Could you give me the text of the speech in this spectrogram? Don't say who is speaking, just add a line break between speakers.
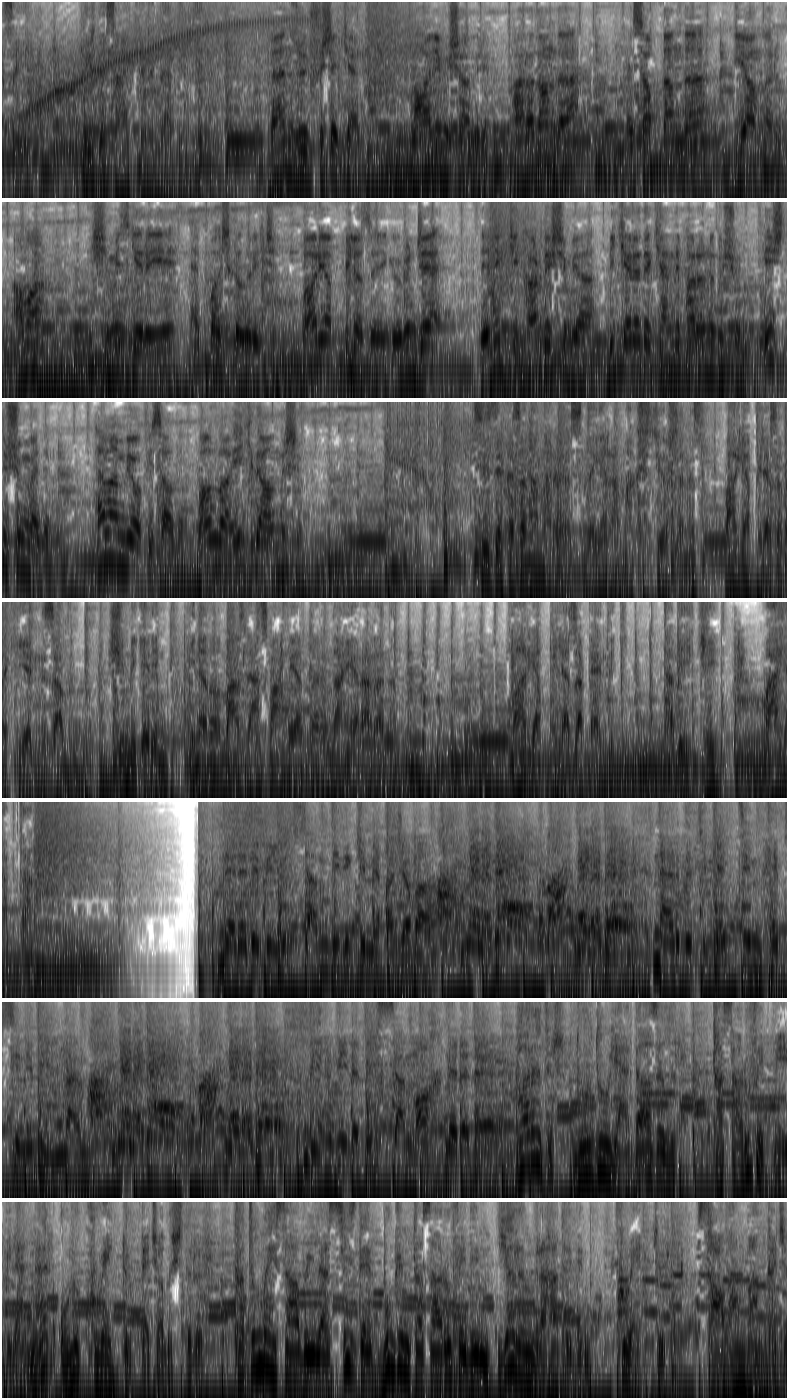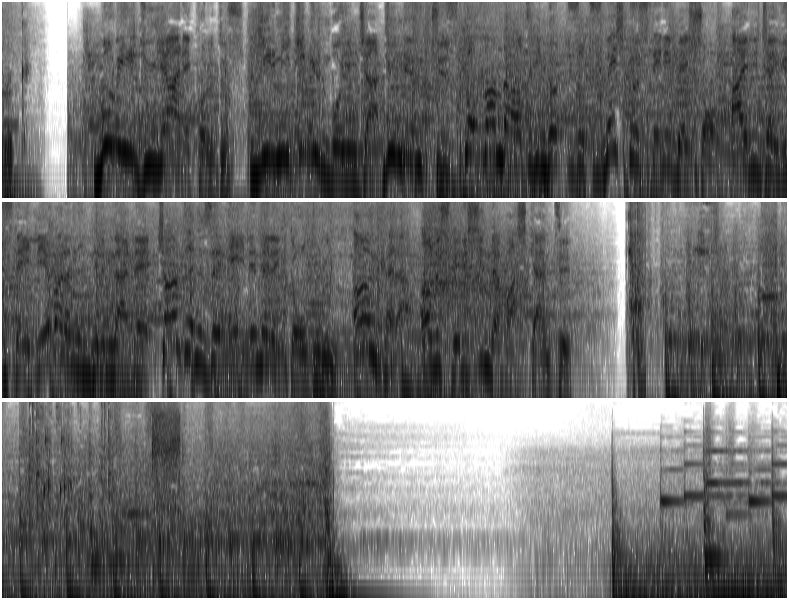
plazayı. Bir de sahiplerinden bilgi.
Ben Zülfü Şeker, mali müşavirim. Paradan da, hesaptan da iyi anlarım. Ama işimiz gereği hep başkaları için. Var ya plazayı görünce dedim ki kardeşim ya bir kere de kendi paranı düşün. Hiç düşünmedim. Hemen bir ofis aldım. Vallahi iyi ki de almışım.
Siz de kazananlar arasında yer almak istiyorsanız Varya Plaza'daki yerinizi alın. Şimdi gelin inanılmaz lansman fiyatlarından yararlanın. Plaza Pendik. Tabii ki Varyap'tan.
Nerede büyütsem birikimi acaba? Ah nerede, vah nerede? Nerede tükettim hepsini bilmem. Ah nerede, vah nerede? Bir bile bilsem ah nerede?
Paradır, durduğu yerde azalır. Tasarruf etmeyi bilenler onu Kuveyt Türk'te çalıştırır. Katılma hesabıyla siz de bugün tasarruf edin, yarın rahat edin. Kuveyt Türk, sağlam bankacılık.
Bu bir dünya rekorudur. 22 gün boyunca günde 300, toplamda 6435 gösteri ve şov. Ayrıca %50'ye varan indirimlerle çantanızı eğlenerek doldurun. Ankara, alışverişin de başkenti.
